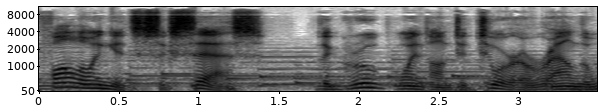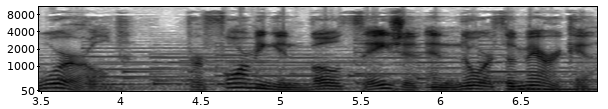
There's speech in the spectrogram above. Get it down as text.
Following its success, the group went on to tour around the world, performing in both Asia and North America.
